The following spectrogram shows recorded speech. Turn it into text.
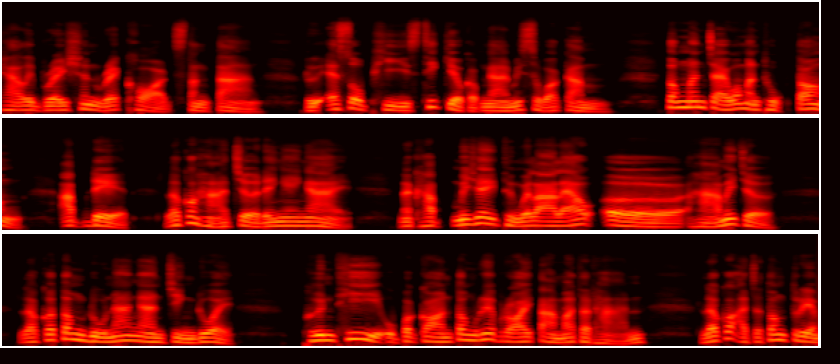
calibration records ต่างๆ หรือ SOPs ที่เกี่ยวกับงานวิศวกรรม ต้องมั่นใจว่ามันถูกต้อง อัปเดต แล้วก็หาเจอได้ง่าย ๆ นะครับไม่ใช่ถึงเวลาแล้วเออหาไม่เจอ แล้วก็ต้องดูหน้างานจริงด้วย พื้นที่อุปกรณ์ต้องเรียบร้อยตามมาตรฐาน แล้วก็อาจจะต้องเตรียม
